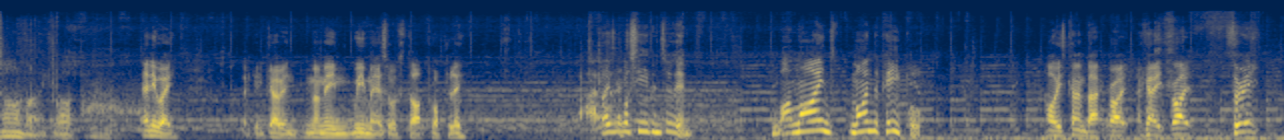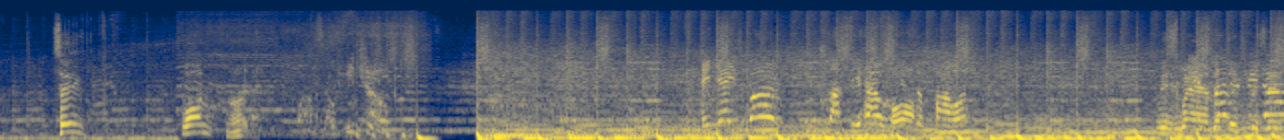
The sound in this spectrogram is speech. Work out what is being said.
Oh my God. Anyway, okay, going. I mean, we may as well start properly. Wait, what's he even doing? Mind, mind the people. Oh, he's coming back. Right. Okay. Right. Three, two, one. Engage mode! Bloody hell, Oh. the power. This is where the difference down.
